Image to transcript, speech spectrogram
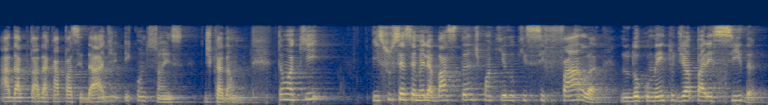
adaptada à capacidade e condições de cada um. Então aqui isso se assemelha bastante com aquilo que se fala no documento de Aparecida,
